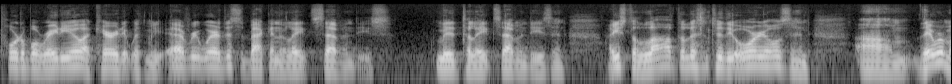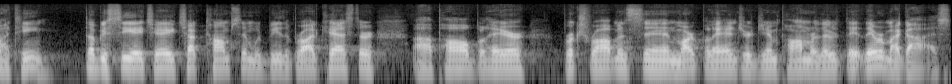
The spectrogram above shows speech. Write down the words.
portable radio. I carried it with me everywhere. This is back in the late 70s mid to late 70s. And I used to love to listen to the Orioles, and um, they were my team. WCHA, Chuck Thompson would be the broadcaster, uh, Paul Blair, Brooks Robinson, Mark Belanger, Jim Palmer, they, they, they were my guys.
